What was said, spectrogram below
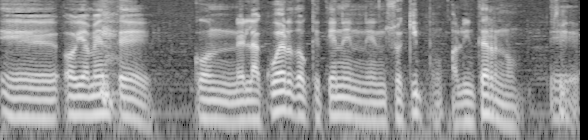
eh, obviamente, con el acuerdo que tienen en su equipo a lo interno. Eh,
